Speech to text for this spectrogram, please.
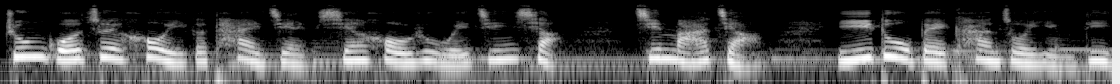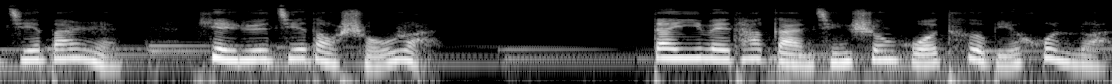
中国最后一个太监》先后入围金像、金马奖，一度被看作影帝接班人，片约接到手软。但因为他感情生活特别混乱。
